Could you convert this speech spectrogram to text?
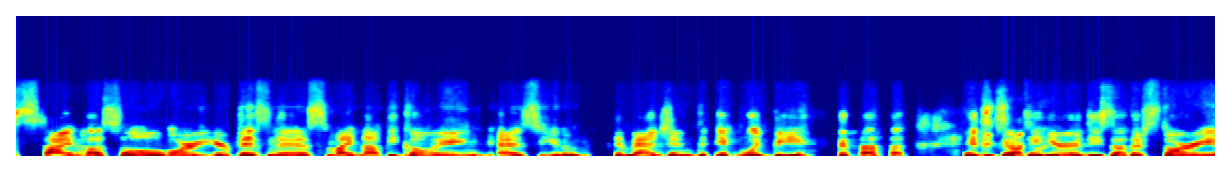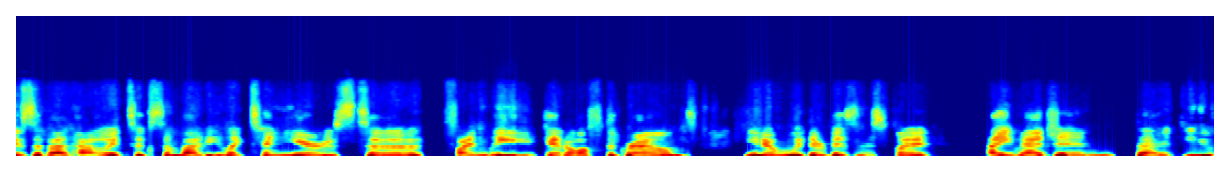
side hustle or your business might not be going as you imagined it would be. it's exactly. good to hear these other stories about how it took somebody like 10 years to finally get off the ground, you know, with their business. But I imagine that you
